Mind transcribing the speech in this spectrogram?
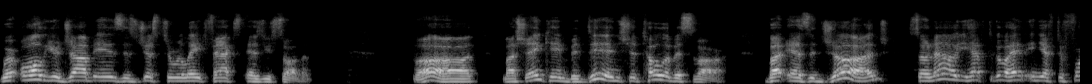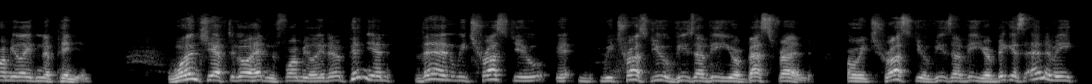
where all your job is is just to relate facts as you saw them. But came bedin shetola bisvar. But as a judge, so now you have to go ahead and you have to formulate an opinion. Once you have to go ahead and formulate an opinion, then we trust you. We trust you vis-a-vis your best friend, or we trust you vis-a-vis your biggest enemy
